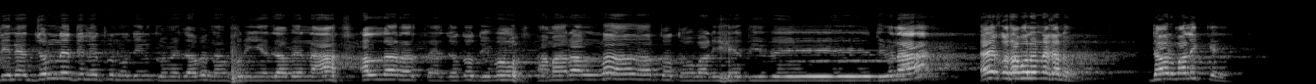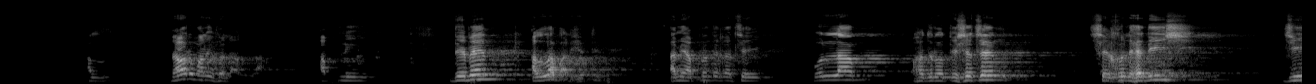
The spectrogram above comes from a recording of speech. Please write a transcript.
দিনের জন্য দিনে কোনো দিন কমে যাবে না, ফুরিয়ে যাবে না। আল্লাহ রাস্তায় যত দিব, আমার আল্লাহ তত বাড়িয়ে দিবে। দিবে না? এই কথা বলেন না কেন? দেওয়ার মালিককে আল্লাহ। দেওয়ার মালিক হলো আল্লাহ। আপনি দেবেন, আল্লাহ বাড়িয়ে দেবে। আমি আপনাদের কাছে বললাম হজরত এসেছেন, শেখুল হাদিস। জি,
